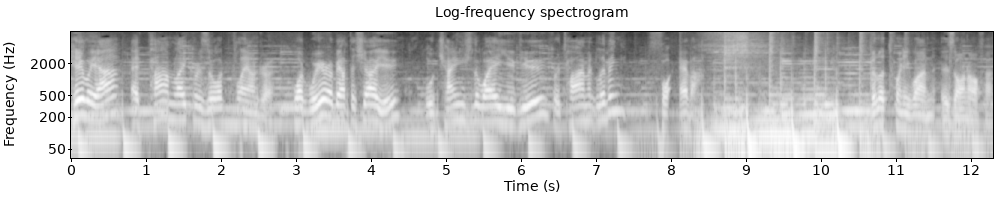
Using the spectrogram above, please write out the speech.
Here we are at Palm Lake Resort, Caloundra. What we're about to show you will change the way you view retirement living forever. Villa 21 is on offer,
